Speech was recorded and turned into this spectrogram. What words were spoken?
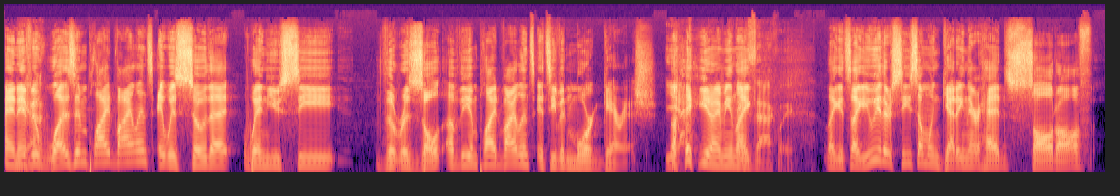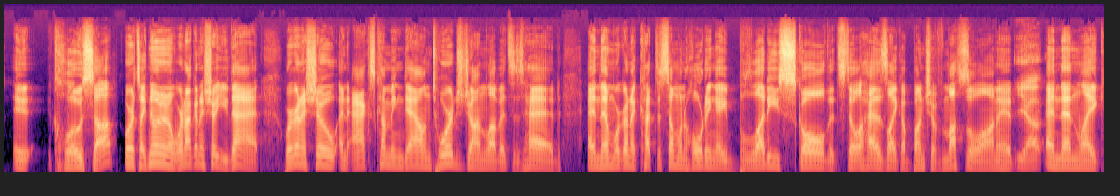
And if Yeah. it was implied violence, it was so that when you see the result of the implied violence, it's even more garish. Yeah. Like, you know what I mean? Like exactly. like it's like you either see someone getting their head sawed off it, close up, or it's like no, no, no, we're not going to show you that. We're going to show an axe coming down towards Jon Lovitz's head, and then we're going to cut to someone holding a bloody skull that still has like a bunch of muscle on it. Yep. And then like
